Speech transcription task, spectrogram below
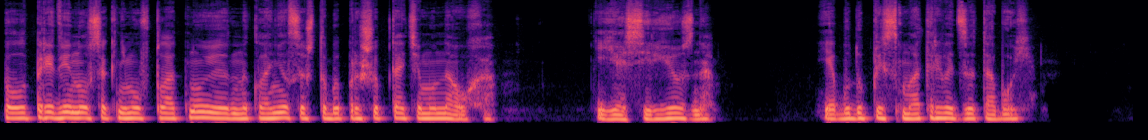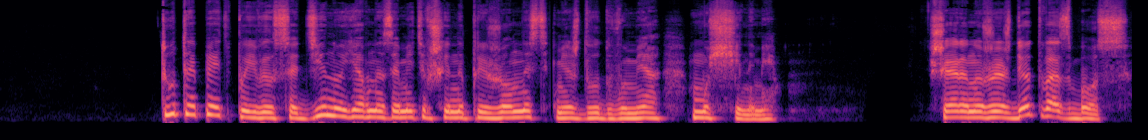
Пол придвинулся к нему вплотную и наклонился, чтобы Тут опять появился Дину, явно заметивший напряженность между двумя мужчинами. «Шерон уже ждет вас, босс?»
